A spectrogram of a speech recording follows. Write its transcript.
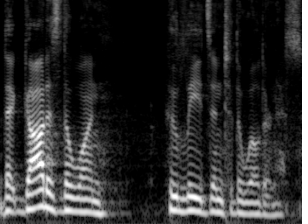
that God is the one who leads into the wilderness.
